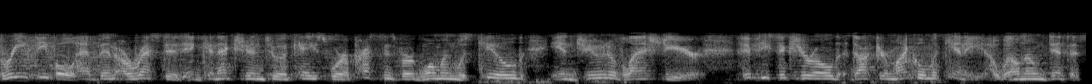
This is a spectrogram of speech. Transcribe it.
Three people have been arrested in connection to a case where a Prestonsburg woman was killed in June of last year. 56 year old Dr. Michael McKinney, a well known dentist,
